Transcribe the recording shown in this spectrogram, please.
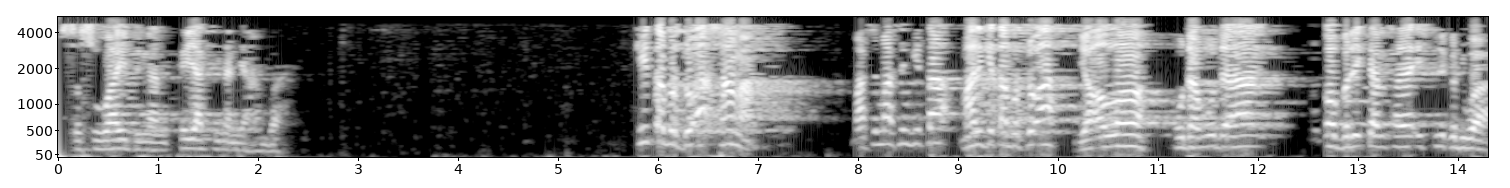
sesuai dengan keyakinannya hamba kita berdoa sama masing-masing kita mari kita berdoa ya Allah mudah-mudahan engkau berikan saya istri kedua.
